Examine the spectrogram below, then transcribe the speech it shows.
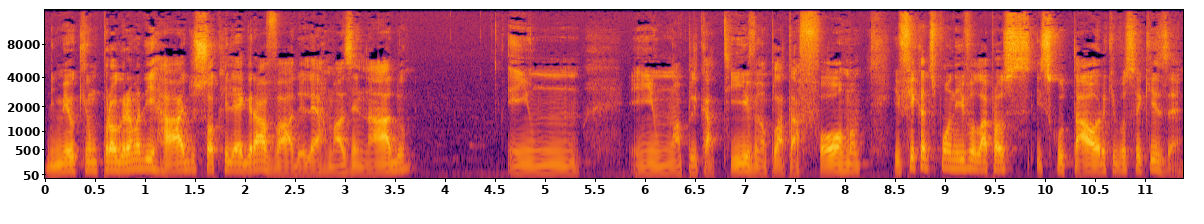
de meio que um programa de rádio, só que ele é gravado, ele é armazenado em um, em um aplicativo, em uma plataforma, e fica disponível lá para escutar a hora que você quiser.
